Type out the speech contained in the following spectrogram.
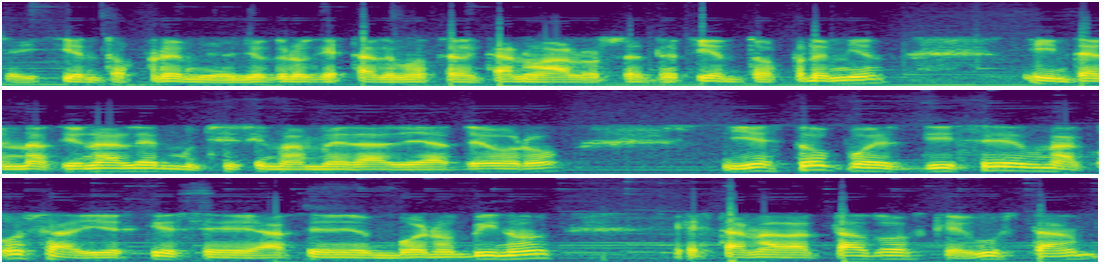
600 premios. Yo creo que estaremos cercanos a los 700 premios internacionales, muchísimas medallas de oro. Y esto pues dice una cosa, y es que se hacen buenos vinos están adaptados, que gustan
